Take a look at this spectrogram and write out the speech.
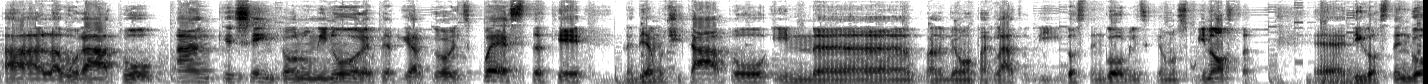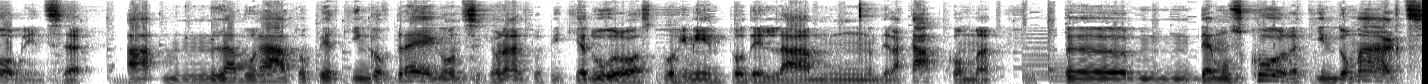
ha lavorato anche se in tono minore per Gargoyles Quest che ne abbiamo citato in, uh, quando abbiamo parlato di Ghost and Goblins che è uno spin-off eh, di Ghost and Goblins, ha mh, mm, lavorato per King of Dragons che è un altro picchiaduro a scorrimento della, mh, mm, della Capcom, uh, Demon Score, Kingdom Hearts,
